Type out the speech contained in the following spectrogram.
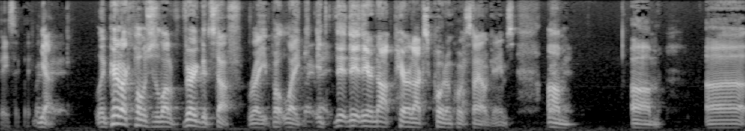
basically. Right, yeah. right, right. like Paradox publishes a lot of very good stuff, right? But like Right, it, right. They, they they are not Paradox quote unquote style games. Um, um, uh,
